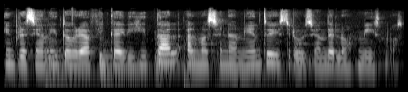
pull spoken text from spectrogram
impresión litográfica y digital, almacenamiento y distribución de los mismos.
